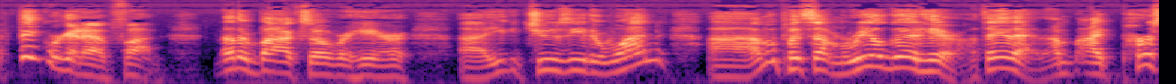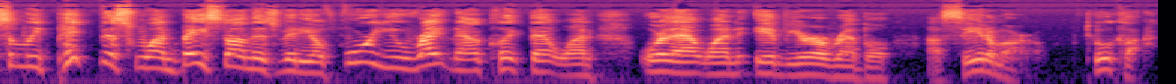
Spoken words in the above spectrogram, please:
I think we're going to have fun. Another box over here. Uh, you can choose either one. Uh, I'm going to put something real good here. I'll tell you that. I'm, I personally picked this one based on this video for you right now. Click that one or that one if you're a rebel. I'll see you tomorrow, 2 o'clock.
